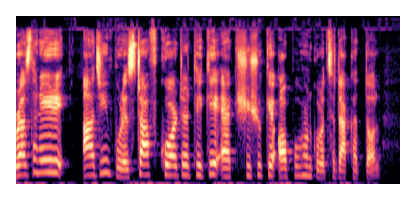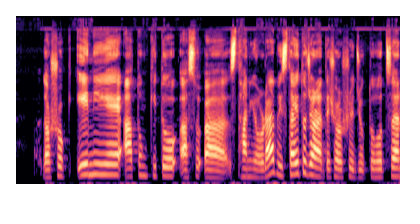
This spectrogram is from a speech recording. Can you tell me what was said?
রাজধানীর আজিমপুরে স্টাফ কোয়ার্টার থেকে এক শিশুকে অপহরণ করেছে ডাকাত দল। দর্শক, এ নিয়ে আতঙ্কিত স্থানীয়রা বিস্তারিত জানাতে সরাসরি যুক্ত হচ্ছেন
